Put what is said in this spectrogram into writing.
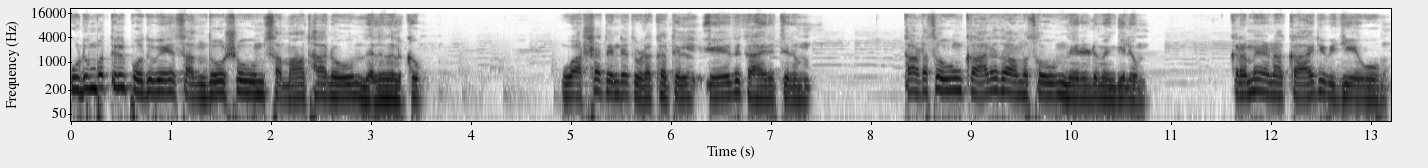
കുടുംബത്തിൽ പൊതുവെ സന്തോഷവും സമാധാനവും നിലനിൽക്കും. വർഷത്തിന്റെ തുടക്കത്തിൽ ഏത് കാര്യത്തിനും തടസ്സവും കാലതാമസവും നേരിടുമെങ്കിലും ക്രമേണ കാര്യവിജയവും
